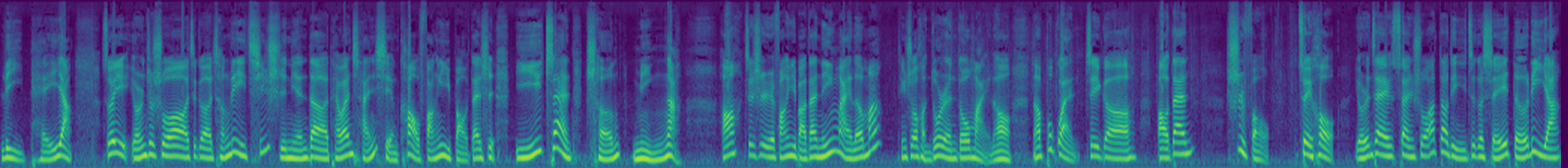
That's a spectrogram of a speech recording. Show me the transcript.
理赔呀。所以有人就说，这个成立七十年的台湾产险靠防疫保单是一战成名啊。好，这是防疫保单，您买了吗？听说很多人都买了哦。那不管这个保单是否最后有人在算说啊，到底这个谁得利呀？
